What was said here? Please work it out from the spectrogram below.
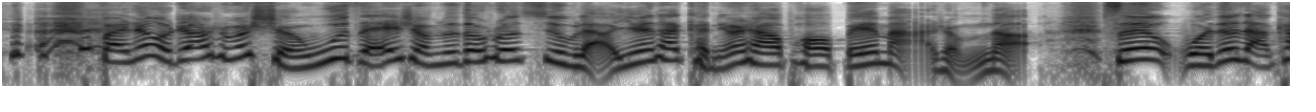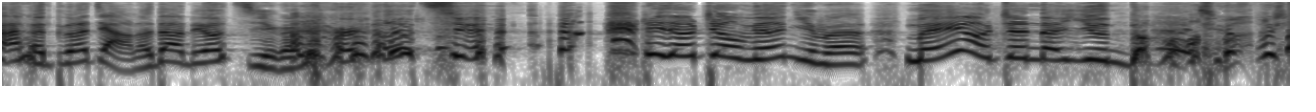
反正我知道什么沈乌贼什么的都说去不了，因为他肯定是要跑北马什么的，所以我就想看看得奖的到底有几个人能去。这就证明你们没有真的运动，不是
